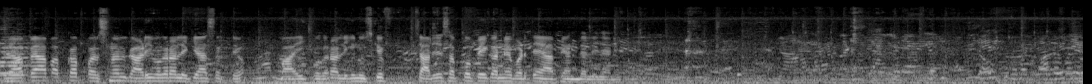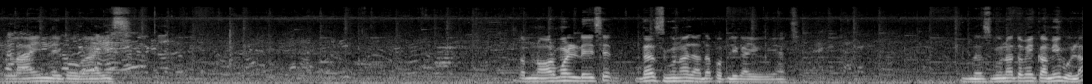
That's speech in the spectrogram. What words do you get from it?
यहाँ पे आप आपका पर्सनल गाड़ी वगैरह लेके आ सकते हो बाइक वगैरह, लेकिन उसके चार्जेस सबको पे करने पड़ते हैं यहाँ पे अंदर ले जाने के लाइन देखो गाइस। मतलब नॉर्मल डे से दस गुना ज़्यादा पब्लिक आई हुई है आज। दस गुना तो मैं कम ही बोला।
